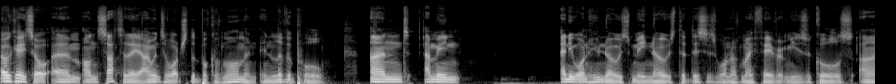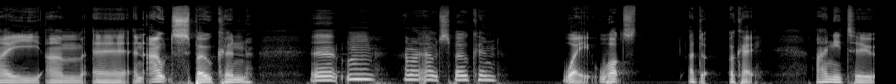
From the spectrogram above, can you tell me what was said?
okay. So um, on Saturday I went to watch the Book of Mormon in Liverpool, and I mean anyone who knows me knows that this is one of my favorite musicals. I am uh, an outspoken. Uh, mm, am I outspoken? Wait, what's? Okay, I need to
